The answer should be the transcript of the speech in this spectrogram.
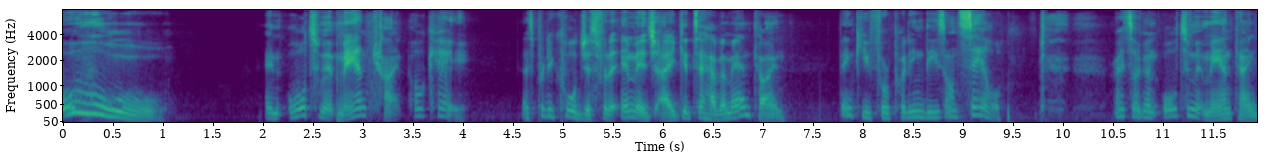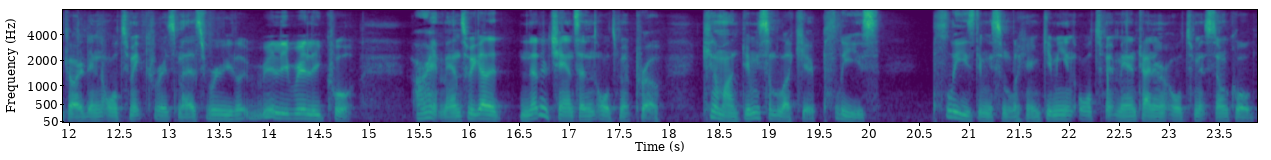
Oh, an ultimate mankind. Okay. That's pretty cool. Just for the image, I get to have a mankind. Thank you for putting these on sale. right, so I got an ultimate mankind card and ultimate charisma. That's really, really, really cool. All right, man. So we got a, another chance at an ultimate pro. Come on, give me some luck here, please. Please give me some luck here and give me an ultimate mankind or ultimate stone cold.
